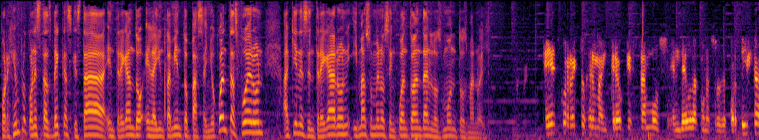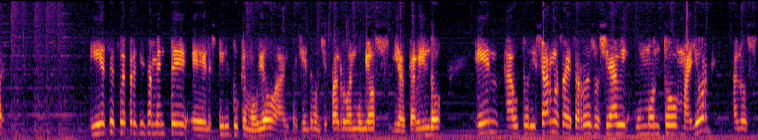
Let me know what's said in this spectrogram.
por ejemplo, con estas becas que está entregando el Ayuntamiento Paseño. ¿Cuántas fueron? ¿A quiénes entregaron? Y más o menos en cuánto andan los montos, Manuel. Es correcto, Germán. Creo que estamos en deuda con nuestros deportistas. Y ese fue precisamente el espíritu que movió al presidente municipal Rubén Muñoz y al Cabildo en autorizarnos a desarrollo social un monto mayor a los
